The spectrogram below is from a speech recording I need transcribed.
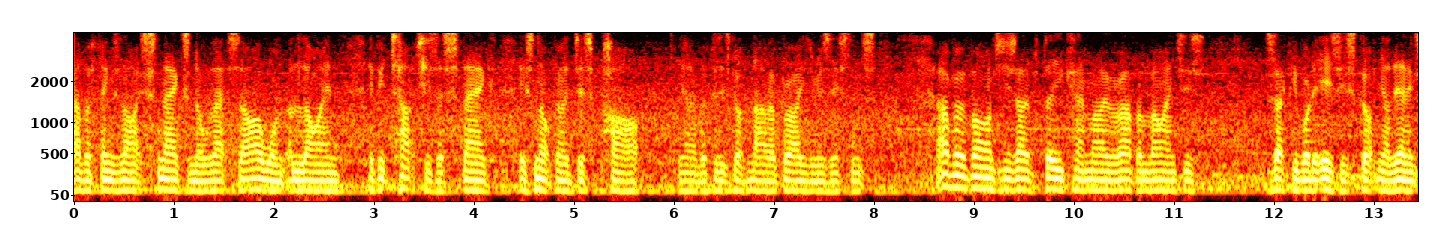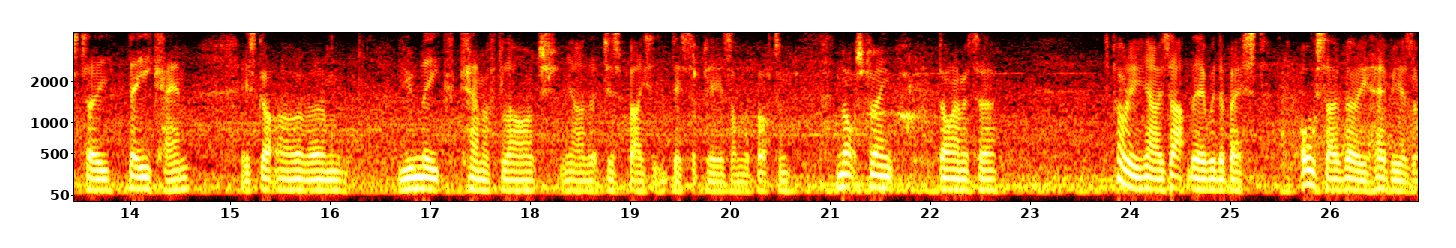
other things like snags and all that. So I want a line. If it touches a snag, it's not going to just part. You know, because it's got no abrasion resistance. Other advantages over Decam over other lines is exactly what it is. It's got you know the NXT Decam. It's got a um, unique camouflage, you know, that just basically disappears on the bottom. Knot strength, diameter. It's probably you know it's up there with the best. Also very heavy as a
